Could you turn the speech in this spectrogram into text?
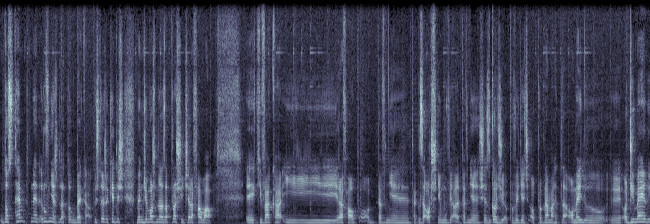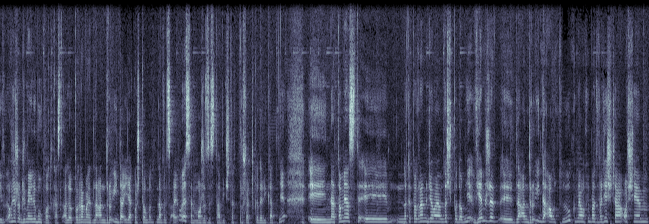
dostępne również dla Talkbacka. Myślę, że kiedyś będzie można zaprosić Rafała Kiwaka i Rafał pewnie tak zaocznie mówi, ale pewnie się zgodzi opowiedzieć o programach dla, o mailu, y, o Gmailu, chociaż o Gmailu był podcast, ale o programach dla Androida i jakoś to nawet z iOS-em może zestawić tak troszeczkę delikatnie. Y, natomiast y, no, te programy działają dość podobnie. Wiem, że y, dla Androida Outlook miał chyba 28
